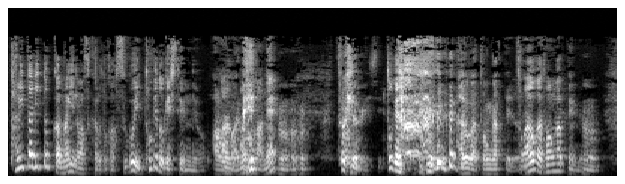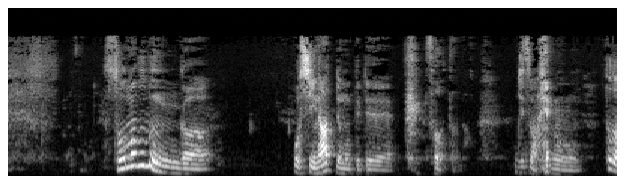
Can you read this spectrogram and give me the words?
タリタリとかナギのアスカルとかすごいトゲトゲしてんだよ。顎がね。顎がね。トゲトゲしてる。トゲ顎 がとんがってる。そう、青がとんがってんだよ。うん。その部分が惜しいなって思ってて、そうだったんだ。実はね。うん。ただ、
